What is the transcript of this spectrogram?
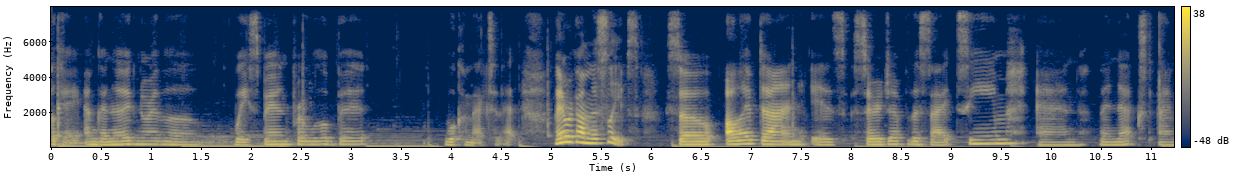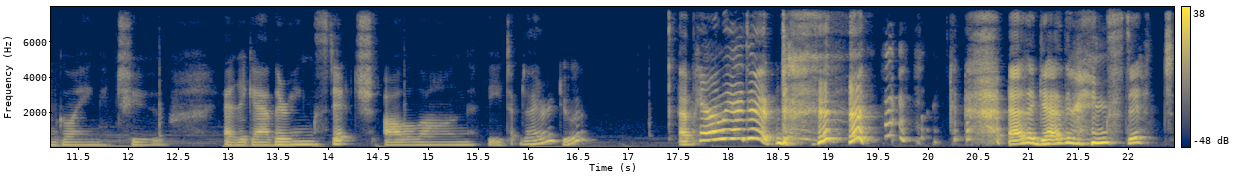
Okay, I'm gonna ignore the waistband for a little bit. We'll come back to that. Then work on the sleeves. So all I've done is serge up the side seam and then next I'm going to add a gathering stitch all along the top. Did I already do it? Apparently I did. add a gathering stitch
